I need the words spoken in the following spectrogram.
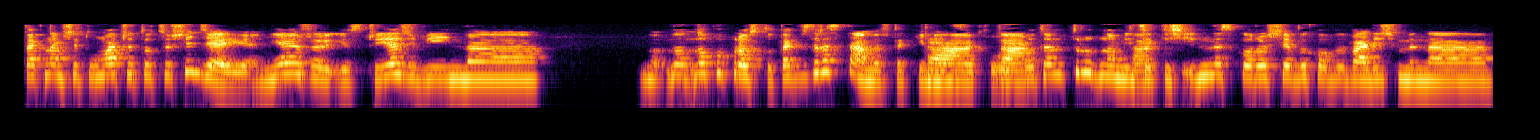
tak nam się tłumaczy to, co się dzieje, nie? Że jest czyjaś wina. No, no, no po prostu tak wzrastamy w takim Tak, języku. tak. Potem trudno mieć Tak. jakieś inne, skoro się wychowywaliśmy na,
